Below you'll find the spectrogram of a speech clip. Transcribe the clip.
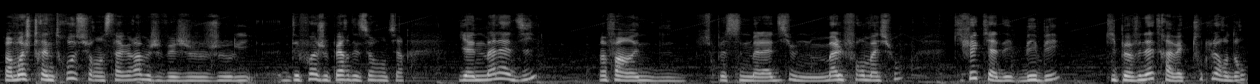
Enfin moi je traîne trop sur Instagram, je vais, je, je- des fois je perds des heures entières. Il y a une maladie, enfin une- je sais pas si c'est une maladie ou une malformation, qui fait qu'il y a des bébés qui peuvent naître avec toutes leurs dents.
